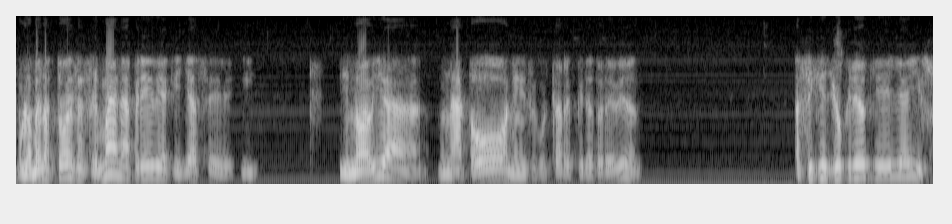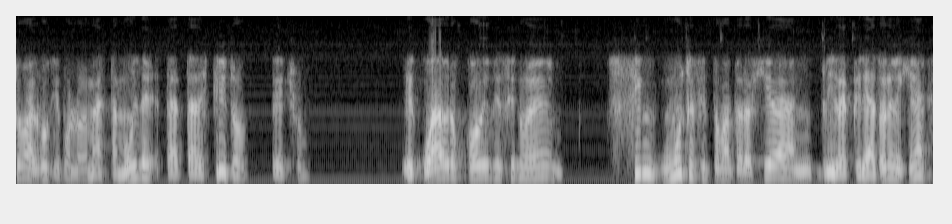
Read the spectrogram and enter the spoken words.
por lo menos toda esa semana previa que ya se... Y, no había ni dificultad respiratoria evidente. Así que yo creo que ella hizo algo que por lo demás está muy está, descrito, de hecho, el cuadros COVID-19 sin mucha sintomatología ni respiratoria ni general.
